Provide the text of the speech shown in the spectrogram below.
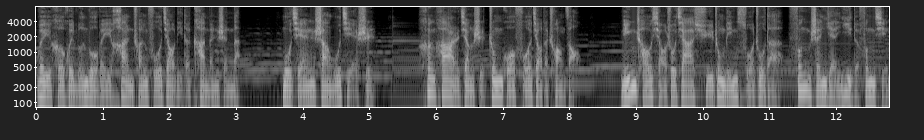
为何会沦落为汉传佛教里的看门神呢？目前尚无解释。哼哈二将是中国佛教的创造。明朝小说家许仲林所著的《封神演义》的风行，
